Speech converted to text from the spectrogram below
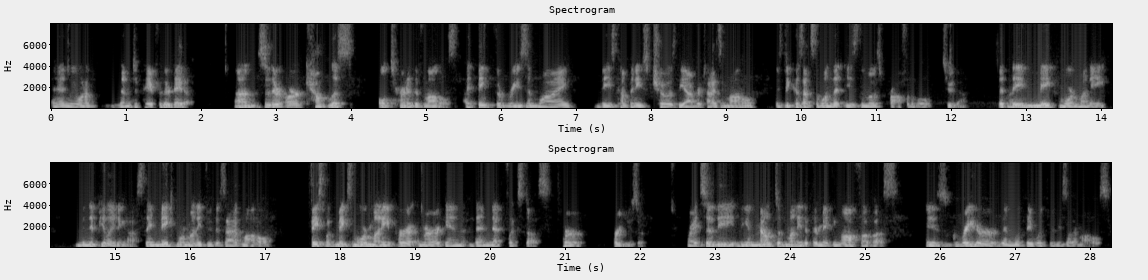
and we want them to pay for their data. Um, so there are countless alternative models. I think the reason why these companies chose the advertising model is because that's the one that is the most profitable to them. That they make more money manipulating us. They make more money through this ad model Facebook makes more money per American than Netflix does per per user, right? So the the amount of money that they're making off of us is greater than what they would through these other models.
